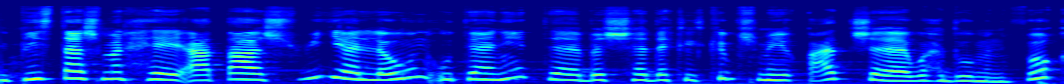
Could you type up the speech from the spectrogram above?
البيستاش مرحي أعطاه شوية لون وتاني باش هذاك الكبش ما يقعدش وحده من فوق.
